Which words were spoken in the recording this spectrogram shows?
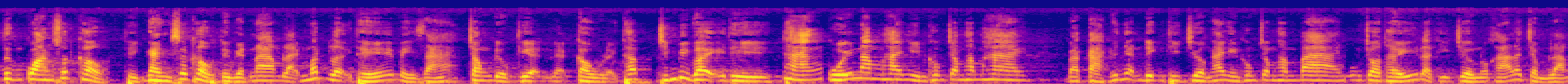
Tương quan xuất khẩu thì ngành xuất khẩu từ Việt Nam lại mất lợi thế về giá trong điều kiện lại cầu lại thấp. Chính vì vậy thì tháng cuối năm 2022 và cả cái nhận định thị trường 2023 cũng cho thấy là thị trường nó khá là trầm lắng.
